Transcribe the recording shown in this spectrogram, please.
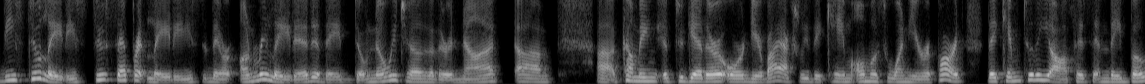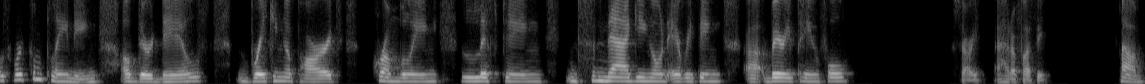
These two ladies, two separate ladies, they're unrelated. They don't know each other. They're not um, uh, coming together or nearby. Actually, they came almost one year apart. They came to the office and they both were complaining of their nails breaking apart, crumbling, lifting, snagging on everything, uh, very painful. Sorry, I had a fuzzy. Um,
